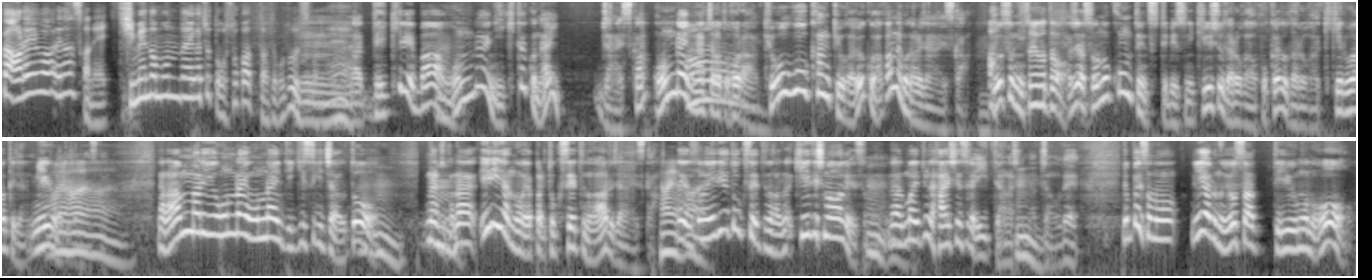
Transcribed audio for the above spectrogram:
ぱあれはあれなんですかね。決めの問題がちょっと遅かったってことですかうん。まねあ、できればうん。オンラインに行きたくないじゃないですか？オンラインになっちゃうとほら競合環境がよく分かんなくなるじゃないですか。あ要するにそういうことじゃあそのコンテンツって別に九州だろうが北海道だろうが聞けるわけじゃない見えるわけじゃないですか。だからあんまりオンラインオンラインって行き過ぎちゃうと、はいうんなんていうかな、エリアのやっぱり特性っていうのがあるじゃないですか。はいはいだそのエリア特性っていうのが消えてしまうわけですよね。うんだからまあ配信すればいいって話になっちゃうので、やっぱりそのリアルの良さっていうものを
